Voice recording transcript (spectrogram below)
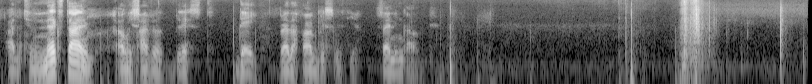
Until next time, I wish have a blessed day. Brother Fabrice with you, signing out.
